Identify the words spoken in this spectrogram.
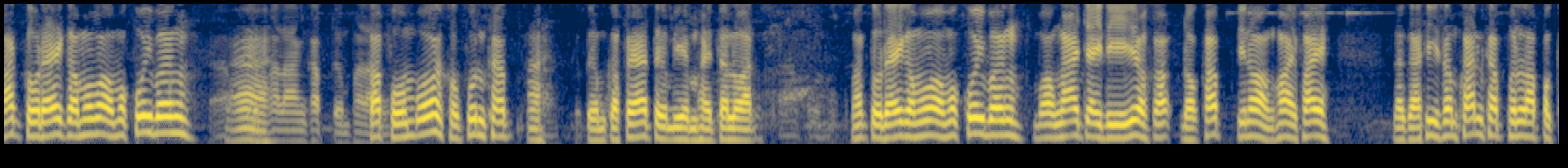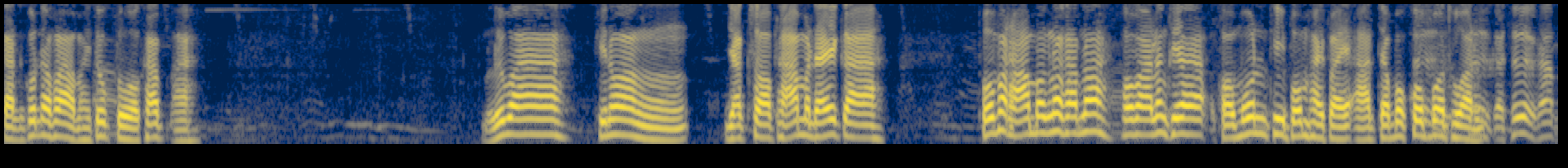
มักตัวใดก็มาเว้ามาคุยเบิ่งครับอ่าเติมพลังครับเติมพลังครับผมโอ้ยขอบคุณครับอะเติมกาแฟเติมเอ็มให้ตลอด ครับผม มักตัวใดก็มาเว้ามาคุยเบิ่งบอกง่ายใจดีอยู่ดอกครับดอกครับพี่น้องหอยไผ่แล้วก็ที่สำคัญครับเพิ่นรับประกันคุณภาพให้ทุกตัวครับอะหรือว่า พี่น้องอยากสอบถามอะไรก็โทรมาถามเบิ่งเนาะครับเนาะเพราะว่าลังเทื่อข้อมูลที่ผมให้ไปอาจจะบ่ครบบ่ถ้วน ซื้อก็ซื้อครับ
